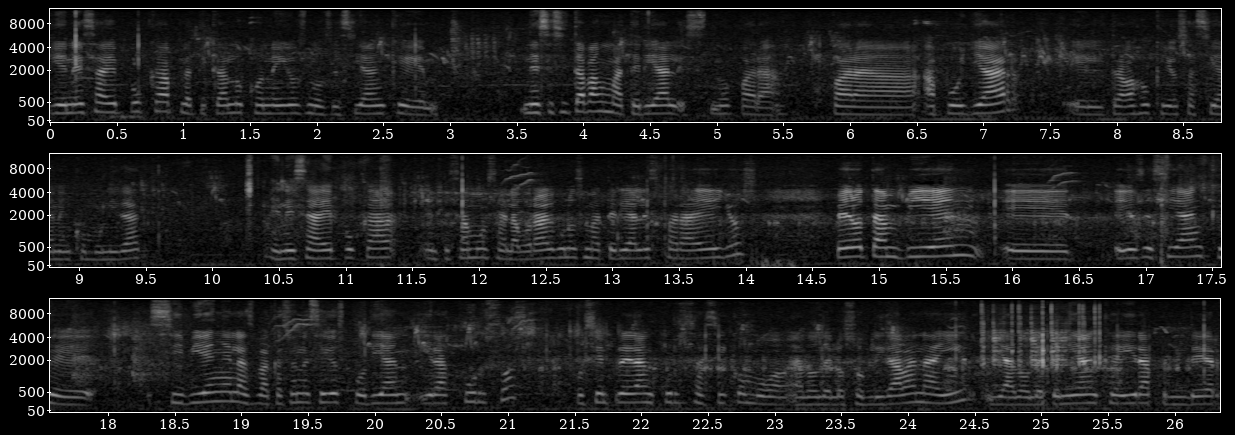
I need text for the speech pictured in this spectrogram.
y en esa época platicando con ellos nos decían que necesitaban materiales ¿no? para, para apoyar el trabajo que ellos hacían en comunidad. En esa época empezamos a elaborar algunos materiales para ellos, pero también eh, ellos decían que si bien en las vacaciones ellos podían ir a cursos, pues siempre eran cursos así como a donde los obligaban a ir y a donde tenían que ir a aprender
